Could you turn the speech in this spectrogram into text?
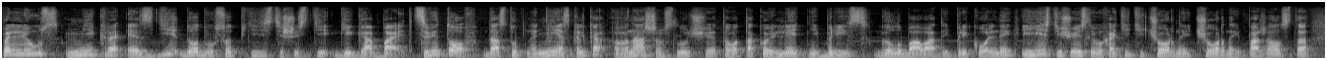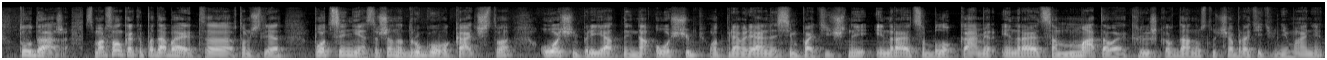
плюс microSD до 256 гигабайт. Цветов доступно несколько, в нашем случае это вот такой летний бриз, голубоватый, прикольный, прикольный. И есть еще, если вы хотите, черный, черный, пожалуйста, туда же. Смартфон, как и подобает, э, в том числе по цене, совершенно другого качества. Очень приятный на ощупь, вот прям реально симпатичный. И нравится блок камер, и нравится матовая крышка в данном случае, обратите внимание.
